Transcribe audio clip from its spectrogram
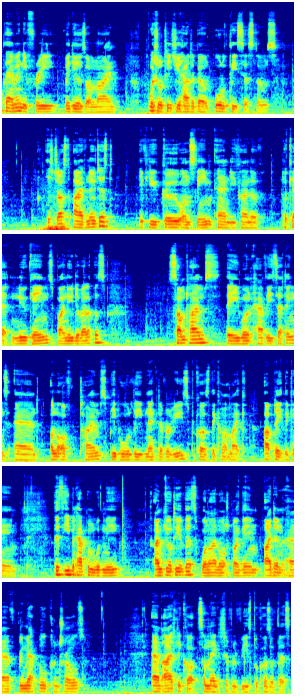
there are many free videos online which will teach you how to build all of these systems. It's just I've noticed if you go on Steam and you kind of look at new games by new developers, sometimes they won't have these settings and a lot of times people will leave negative reviews because they can't like update the game. This even happened with me. I'm guilty of this. When I launched my game, I didn't have remappable controls and I actually got some negative reviews because of this.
